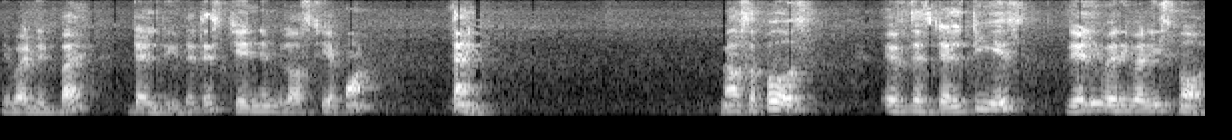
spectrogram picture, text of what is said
divided by del t that is change in velocity upon time. Now suppose if this del t is really very very small.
